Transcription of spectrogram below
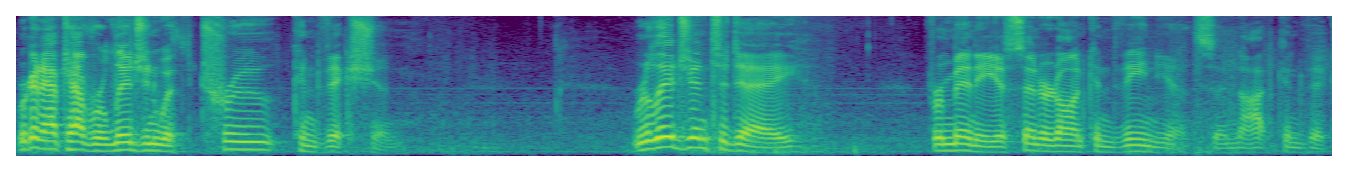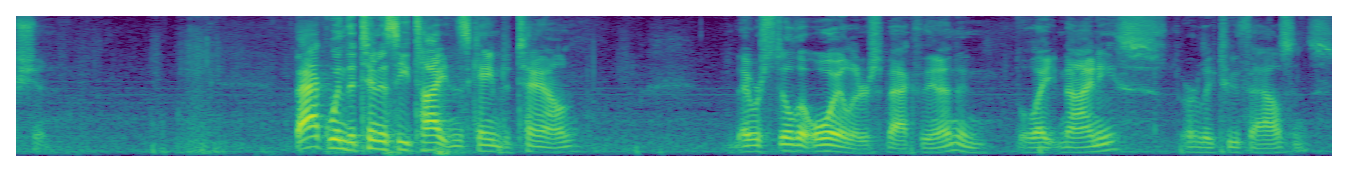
We're going to have to have religion with true conviction. Religion today, for many, is centered on convenience and not conviction. Back when the Tennessee Titans came to town, they were still the Oilers back then in the late 90s, early 2000s.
